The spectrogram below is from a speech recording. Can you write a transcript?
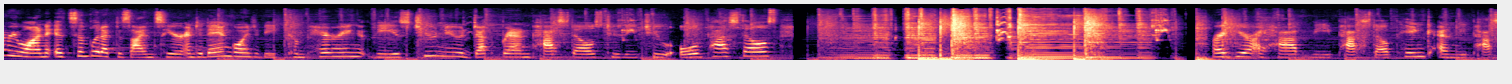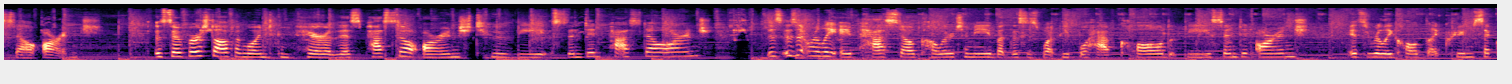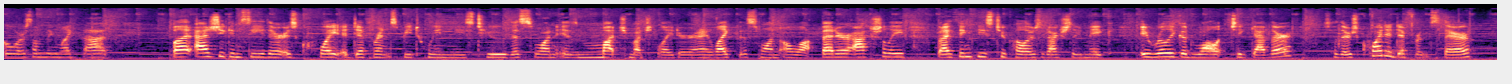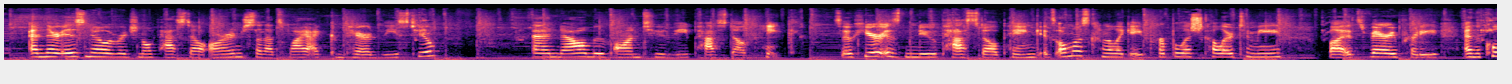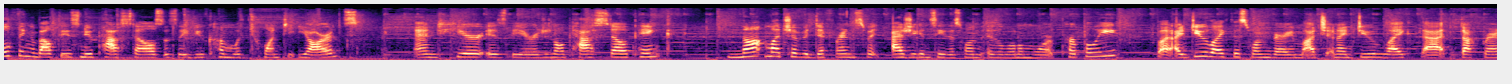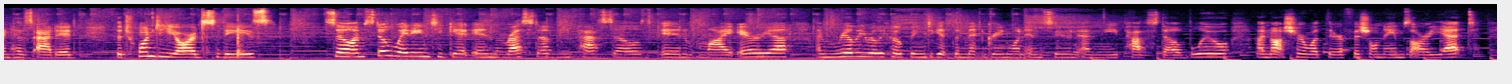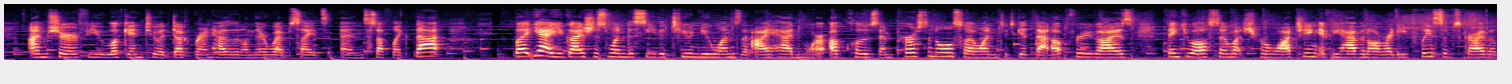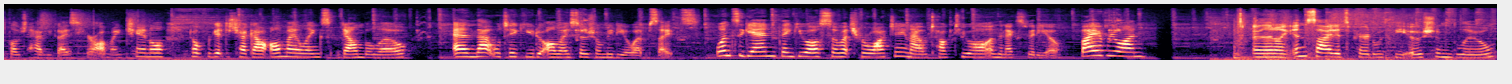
everyone, it's Simply Duck Designs here, and today I'm going to be comparing these two new Duck brand pastels to the two old pastels. Right here I have the pastel pink and the pastel orange. So first off, I'm going to compare this pastel orange to the scented pastel orange. This isn't really a pastel color to me, but this is what people have called the scented orange. It's really called like creamsicle or something like that. But as you can see, there is quite a difference between these two. This one is much, much lighter, and I like this one a lot better actually. But I think these two colors would actually make a really good wallet together. So there's quite a difference there. And there is no original pastel orange, so that's why I compared these two. And now I'll move on to the pastel pink. So here is the new pastel pink. It's almost kind of like a purplish color to me, but it's very pretty. And the cool thing about these new pastels is they do come with 20 yards. And here is the original pastel pink. Not much of a difference, but as you can see, this one is a little more purpley. But I do like this one very much, and I do like that Duck Brand has added the 20 yards to these. So I'm still waiting to get in the rest of the pastels in my area. I'm really, really hoping to get the mint green one in soon and the pastel blue. I'm not sure what their official names are yet. I'm sure if you look into it, Duck Brand has it on their websites and stuff like that. But yeah, you guys just wanted to see the two new ones that I had more up close and personal, so I wanted to get that up for you guys. Thank you all so much for watching. If you haven't already, please subscribe. I'd love to have you guys here on my channel. Don't forget to check out all my links down below, and that will take you to all my social media websites. Once again, thank you all so much for watching, and I will talk to you all in the next video. Bye everyone! And then on the inside, it's paired with the ocean blue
